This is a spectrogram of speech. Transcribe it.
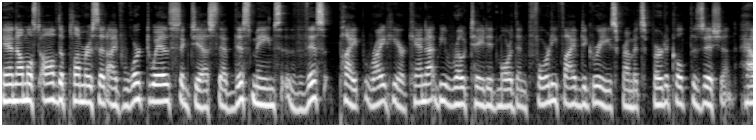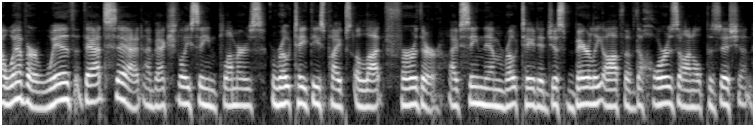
And almost all of the plumbers that I've worked with suggest that this means this pipe right here cannot be rotated more than 45 degrees from its vertical position. However, with that said, I've actually seen plumbers rotate these pipes a lot further. I've seen them rotated just barely off of the horizontal position.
